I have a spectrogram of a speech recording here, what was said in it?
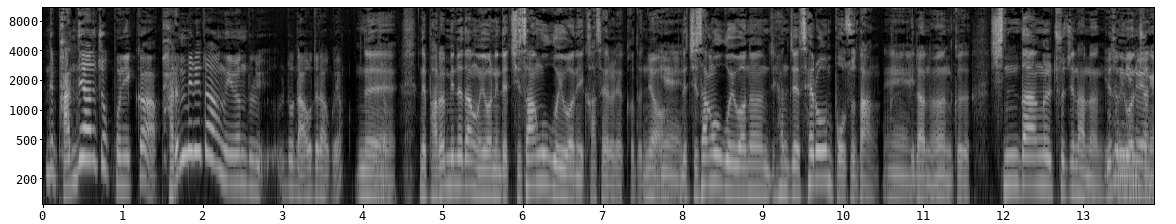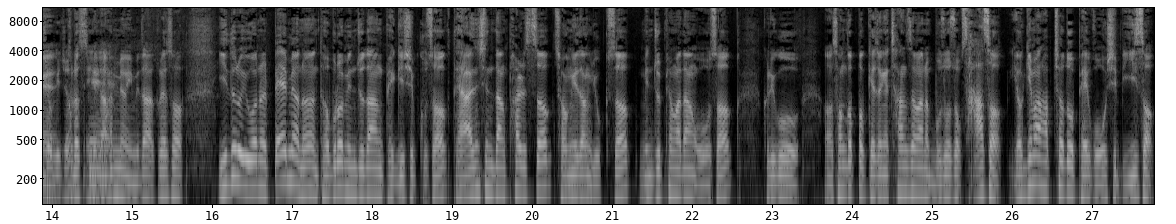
근데 반대하는 쪽 보니까 바른미래당 의원들도 나오더라고요. 네. 근데 바른미래당 의원인데 지상욱 의원이 가세를 했거든요. 예. 근데 지상욱 의원은 현재 새로운 보수당 예. 이라는 그 신당을 추진하는 유승민 의원 의원 중에 쪽이죠? 그렇습니다 예. 한 명입니다. 그래서 이들 의원을 빼면은 더불어민주당 129석, 대한신당 8석, 정의당 6석, 민주평화당 5석, 그리고 어, 선거법 개정에 찬성하는 무소속 4석 여기만 합쳐도 152석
